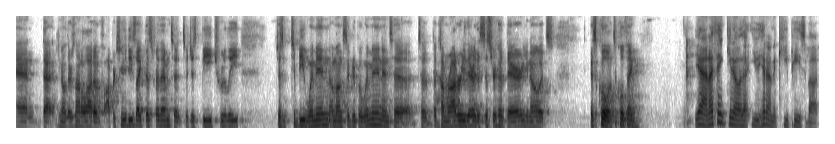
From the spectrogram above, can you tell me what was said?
and that you know there's not a lot of opportunities like this for them to to just be truly just to be women amongst a group of women and to to the camaraderie there the sisterhood there you know it's it's cool. It's a cool thing. Yeah, and I think you know that you hit on a key piece about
